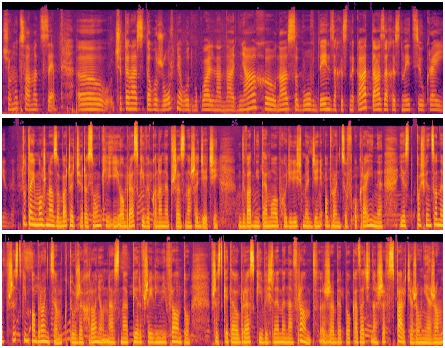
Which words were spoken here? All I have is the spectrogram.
there. Чому саме це? Е, 14 жовтня, от буквально на днях, у нас був День захисника та захисниці України. Tutaj można zobaczyć rysunki i obrazki wykonane przez nasze dzieci. Dwa dni temu obchodziliśmy Dzień Obrońców Ukrainy. Jest poświęcony wszystkim obrońcom, którzy chronią nas na pierwszej linii frontu. Wszystkie te obrazki wyślemy na front, żeby pokazać nasze wsparcie żołnierzom.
